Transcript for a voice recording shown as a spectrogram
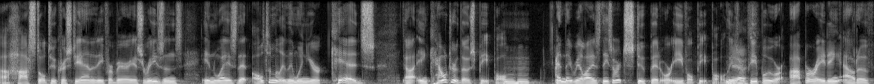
uh, hostile to Christianity for various reasons in ways that ultimately, then when your kids uh, encounter those people. Mm-hmm. And they realize these aren't stupid or evil people. These are people who are operating out of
